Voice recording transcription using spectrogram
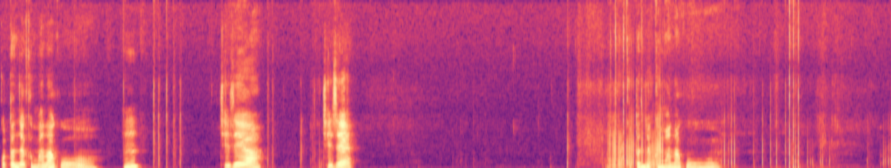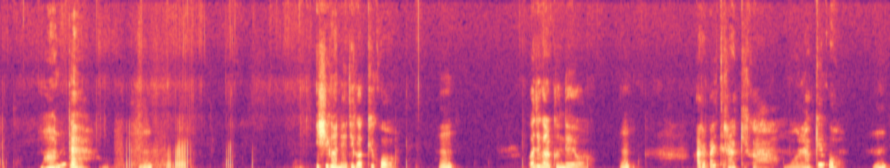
꽃단장 그만하고 응? 제제야? 제제 꽃단장 그만하고 뭐하는데 응? 이 시간에 어디 가키고 응? 어디 갈 건데요 응? 아르바이트를 할기가 뭘 할기고 응?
